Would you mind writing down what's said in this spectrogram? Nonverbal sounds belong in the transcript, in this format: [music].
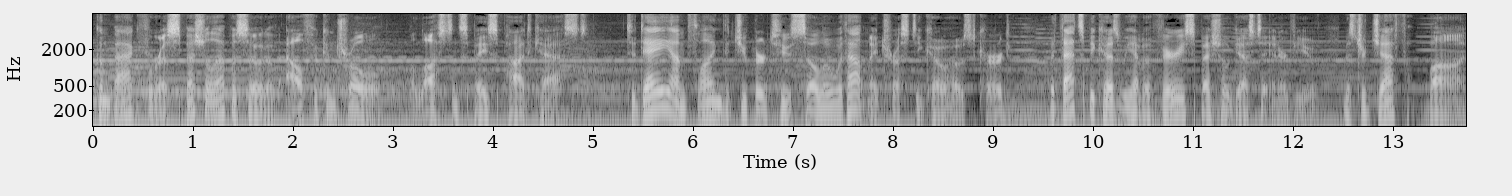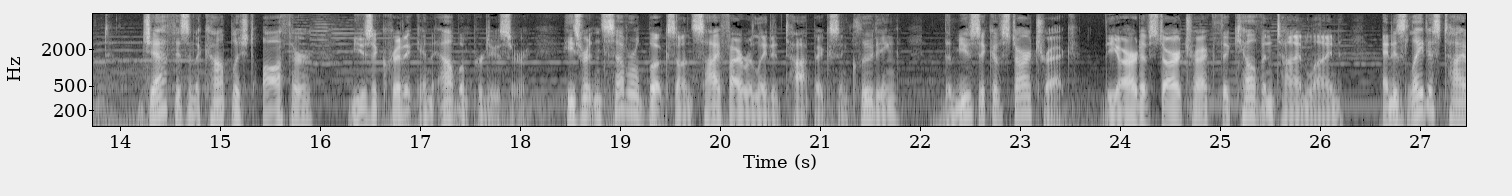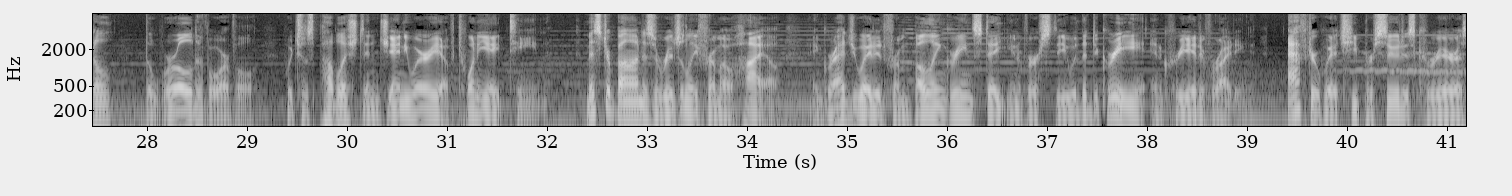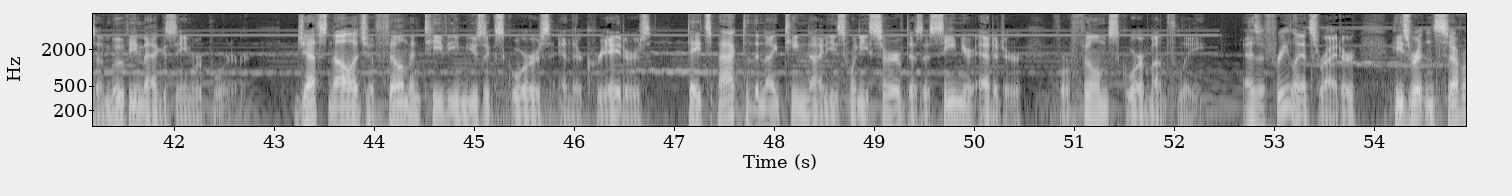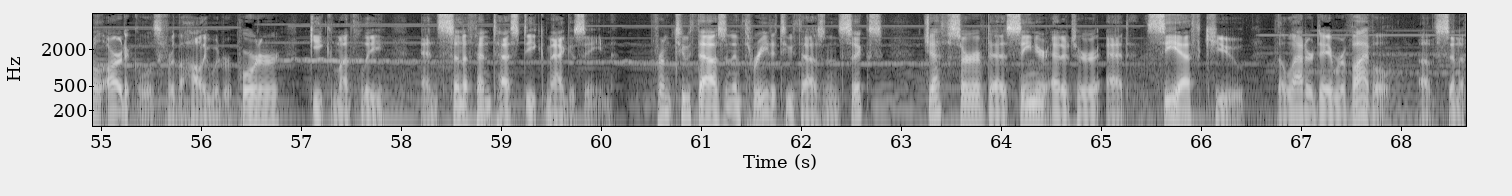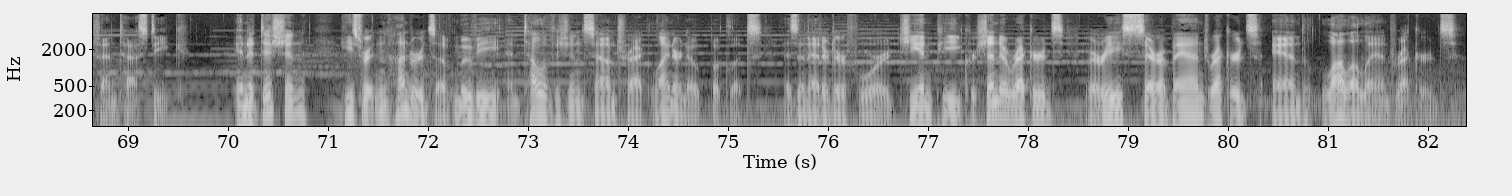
Welcome back for a special episode of Alpha Control, a Lost in Space podcast. Today I'm flying the Jupiter 2 solo without my trusty co host Kurt, but that's because we have a very special guest to interview, Mr. Jeff Bond. Jeff is an accomplished author, music critic, and album producer. He's written several books on sci fi related topics, including The Music of Star Trek, The Art of Star Trek, The Kelvin Timeline, and his latest title, The World of Orville which was published in January of 2018. Mr. Bond is originally from Ohio and graduated from Bowling Green State University with a degree in creative writing, after which he pursued his career as a movie magazine reporter. Jeff's knowledge of film and TV music scores and their creators dates back to the 1990s when he served as a senior editor for Film Score Monthly. As a freelance writer, he's written several articles for The Hollywood Reporter, Geek Monthly, and Cinefantastique magazine. From 2003 to 2006, Jeff served as senior editor at CFQ, the latter day revival of Cinefantastique. In addition, he's written hundreds of movie and television soundtrack liner note booklets as an editor for GNP Crescendo Records, Varese Sarabande Records, and La La Land Records.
